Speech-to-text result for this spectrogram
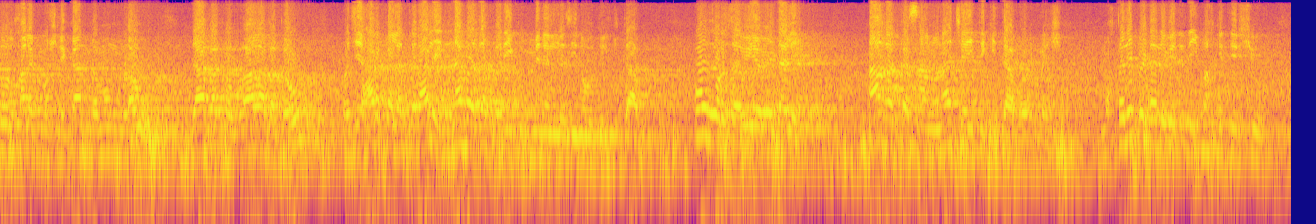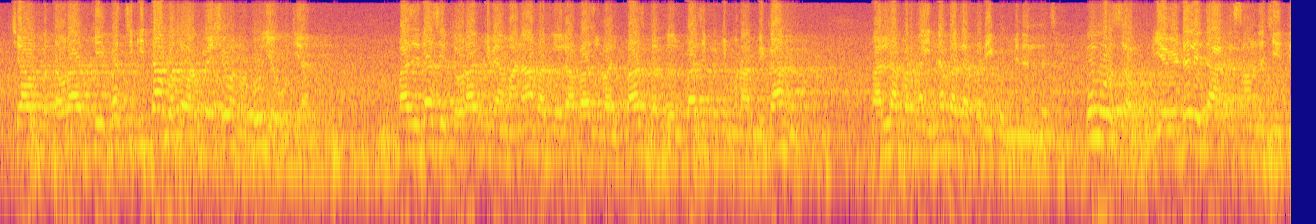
ټول خلک مشرکان به موږ مړو دا به کو هغه به کو او چې هر کله تراله نه به د فريق من الذين اوتل کتاب او ورځوي وډلې هغه کسانو نه چې ته کتاب ورکړي مختلفې ډلې دې مخکې تیر شو چا په تورات کې بچ کتاب ته ورکړی شو نو ټول يهوديان بعضی داسې تورات کې معنا بدلول بعض بل پاس بدلول بعضی په کې منافقان الله فرمایي نه بد فريق من الذين اوزو یو ډل دا کسان چې د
